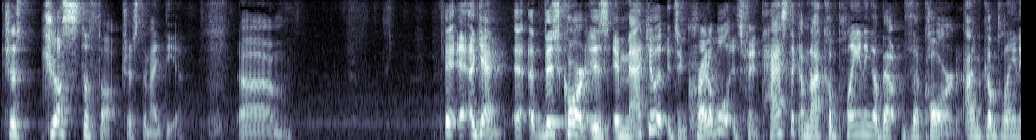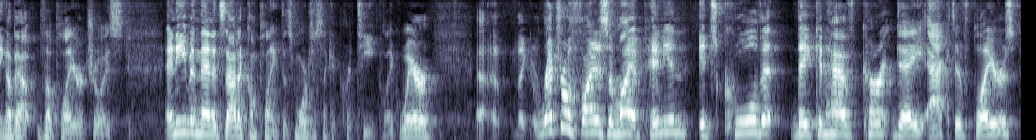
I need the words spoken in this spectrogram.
Just just the thought, just an idea. Um, again, this card is immaculate. It's incredible. It's fantastic. I'm not complaining about the card. I'm complaining about the player choice. And even then, it's not a complaint. It's more just like a critique. Like where, uh, like retro finest, in my opinion, it's cool that they can have current day active players,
